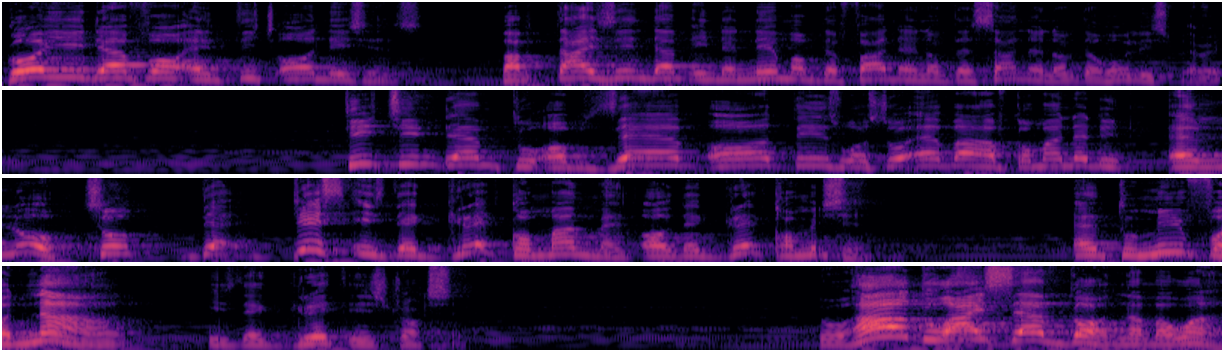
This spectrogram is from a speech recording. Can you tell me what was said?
Go ye therefore and teach all nations, baptizing them in the name of the Father and of the Son and of the Holy Spirit, teaching them to observe all things whatsoever I have commanded thee. And lo, so the, this is the great commandment or the great commission. And to me, for now, is the great instruction. So, how do I serve God? Number one,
